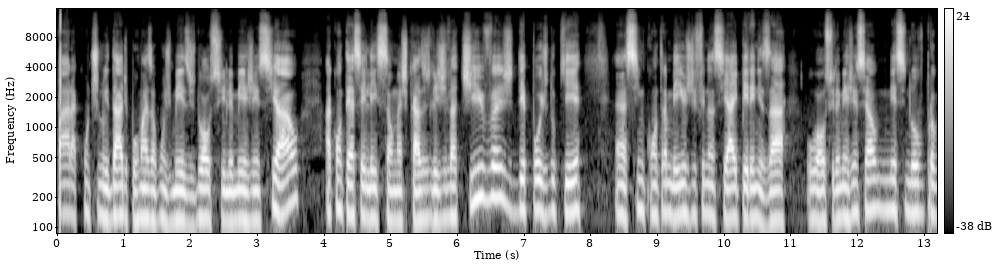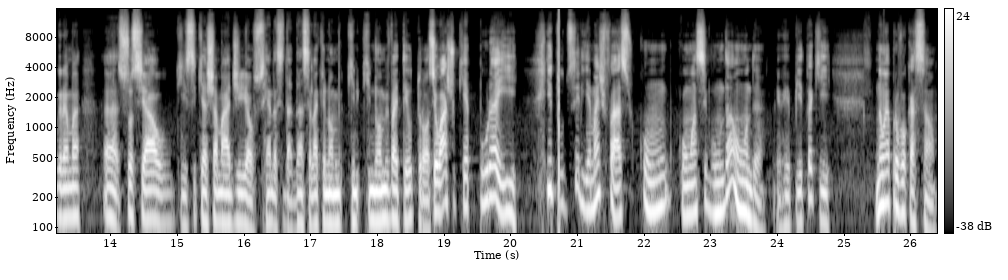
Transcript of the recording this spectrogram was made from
para a continuidade por mais alguns meses do auxílio emergencial. Acontece a eleição nas casas legislativas, depois do que uh, se encontra meios de financiar e perenizar o auxílio emergencial nesse novo programa uh, social que se quer chamar de renda cidadã, sei lá que nome, que, que nome vai ter o troço. Eu acho que é por aí. E tudo seria mais fácil com, com a segunda onda. Eu repito aqui. Não é provocação,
